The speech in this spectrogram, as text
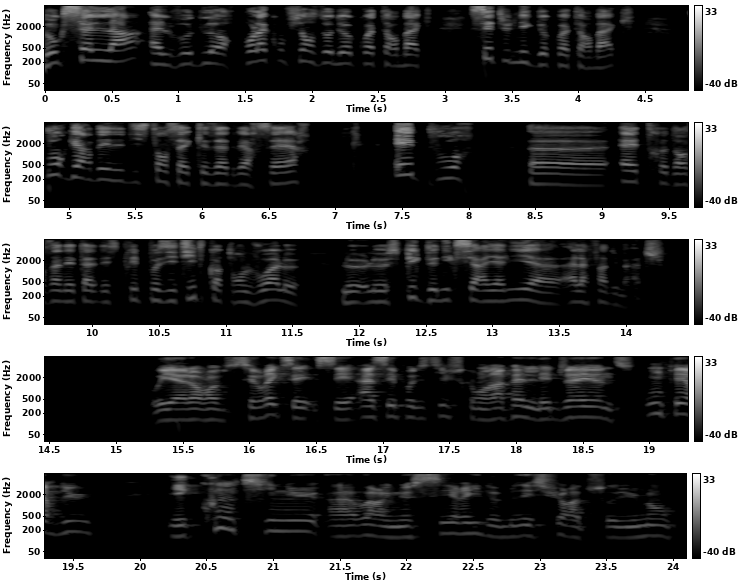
Donc celle-là, elle vaut de l'or. Pour la confiance donnée au quarterback, c'est une ligue de quarterback. Pour garder des distances avec les adversaires et pour euh, être dans un état d'esprit positif quand on le voit, le, le, speak de Nick Seriani à, la fin du match. Oui, alors c'est vrai que c'est assez positif. Ce qu'on rappelle, les Giants ont perdu et continuent à avoir une série de blessures absolument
